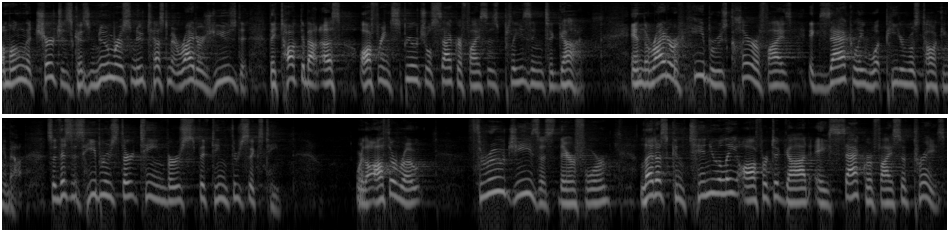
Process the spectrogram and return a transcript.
among the churches because numerous New Testament writers used it. They talked about us offering spiritual sacrifices pleasing to God. And the writer of Hebrews clarifies exactly what Peter was talking about. So this is Hebrews 13, verse 15 through 16, where the author wrote, Through Jesus, therefore, let us continually offer to God a sacrifice of praise,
